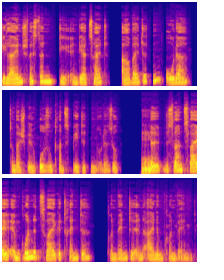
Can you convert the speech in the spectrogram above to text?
die Laienschwestern, die in der Zeit arbeiteten oder zum Beispiel einen Rosenkranz beteten oder so. Mhm. Das waren zwei, im Grunde zwei getrennte Konvente in einem Konvent.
